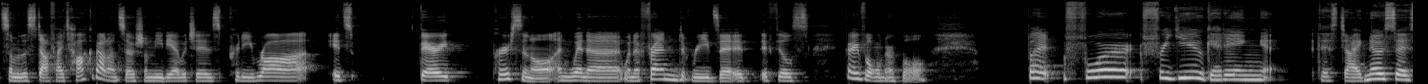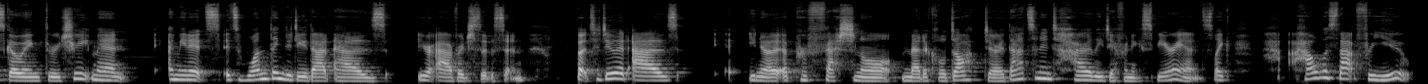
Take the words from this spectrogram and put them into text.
some of the stuff I talk about on social media, which is pretty raw. It's very personal, and when a when a friend reads it, it, it feels very vulnerable. But for for you getting this diagnosis, going through treatment, I mean it's it's one thing to do that as your average citizen, but to do it as you know a professional medical doctor, that's an entirely different experience. Like h- how was that for you?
